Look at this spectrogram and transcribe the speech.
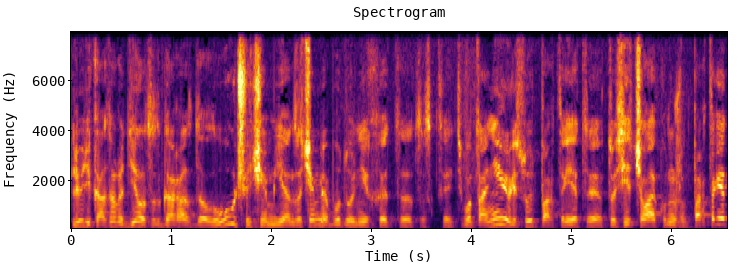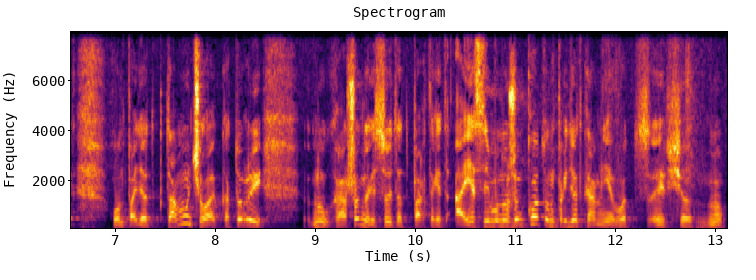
люди, которые делают это гораздо лучше, чем я. Зачем я буду у них это, так сказать? Вот они рисуют портреты. То есть, если человеку нужен портрет, он пойдет к тому человеку, который, ну, хорошо нарисует этот портрет. А если ему нужен кот, он придет ко мне. Вот и все. Ну.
